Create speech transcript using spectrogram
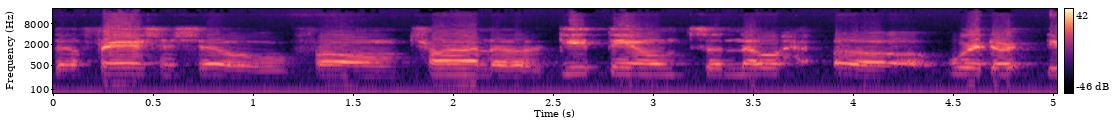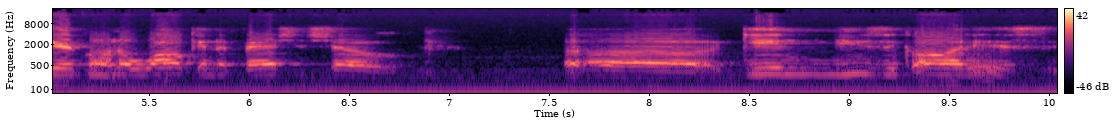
the fashion show, from trying to get them to know uh, where they're, they're going to walk in the fashion show, uh, getting music artists,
